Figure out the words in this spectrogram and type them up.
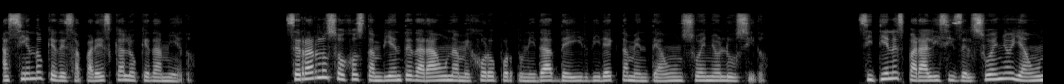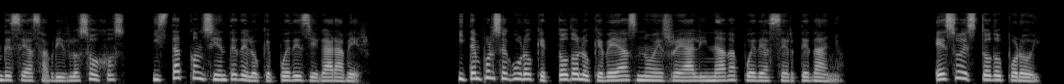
haciendo que desaparezca lo que da miedo. Cerrar los ojos también te dará una mejor oportunidad de ir directamente a un sueño lúcido. Si tienes parálisis del sueño y aún deseas abrir los ojos, y estad consciente de lo que puedes llegar a ver. Y ten por seguro que todo lo que veas no es real y nada puede hacerte daño. Eso es todo por hoy.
